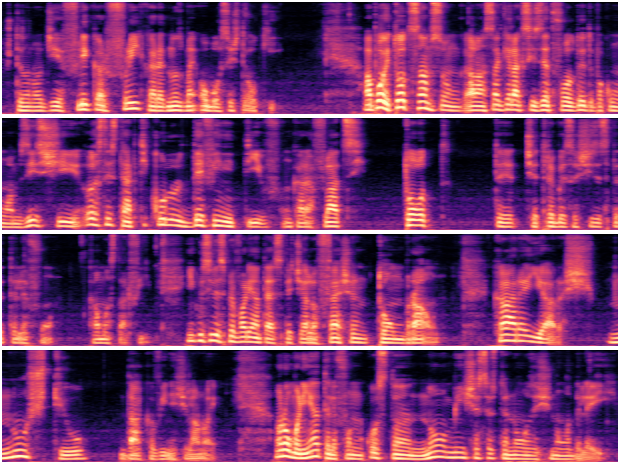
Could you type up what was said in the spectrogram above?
Și tehnologie flicker free care nu-ți mai obosește ochii. Apoi tot Samsung a lansat Galaxy Z Fold 2 după cum am zis și ăsta este articolul definitiv în care aflați tot de ce trebuie să știți despre telefon. Cam asta ar fi. Inclusiv despre varianta aia specială Fashion Tom Brown, care iarăși nu știu dacă vine și la noi. În România telefonul costă 9699 de lei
